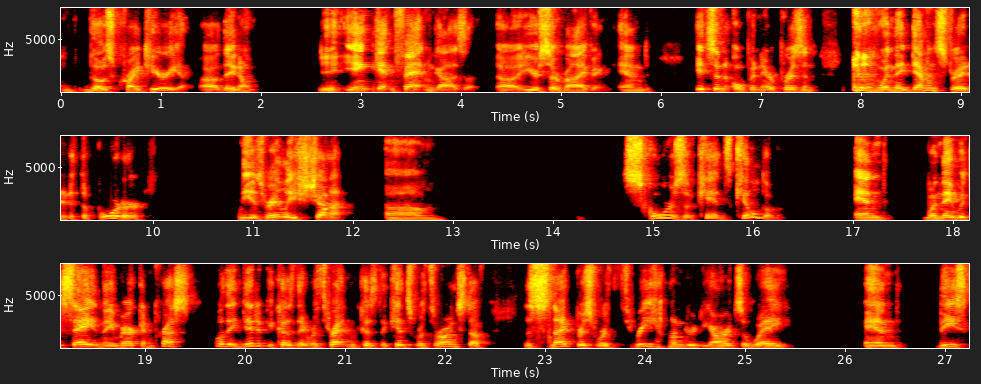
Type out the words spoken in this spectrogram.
those criteria. Uh, they don't, you, you, ain't getting fat in Gaza. Uh, you're surviving. And it's an open air prison. when they demonstrated at the border, the Israelis shot um, scores of kids, killed them. And when they would say in the American press, well, they did it because they were threatened because the kids were throwing stuff. The snipers were 300 yards away and these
